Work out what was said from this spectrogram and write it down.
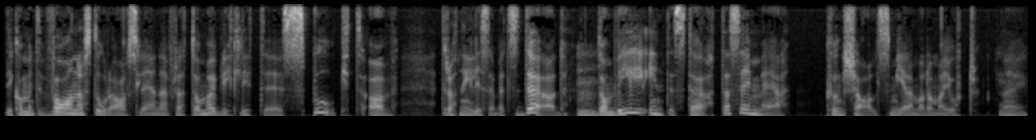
Det kommer inte vara några stora avslöjanden för att de har blivit lite spooked av drottning Elisabeths död. Mm. De vill inte stöta sig med kung Charles mer än vad de har gjort. Nej.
